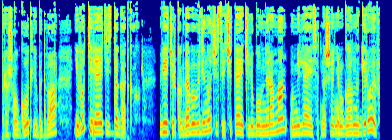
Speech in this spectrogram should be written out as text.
Прошел год, либо два, и вот теряетесь в догадках. Вечер, когда вы в одиночестве читаете любовный роман, умиляясь отношениям главных героев,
